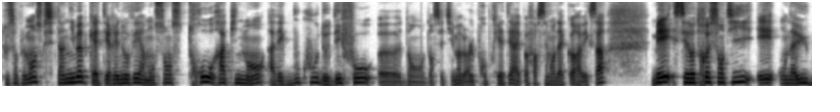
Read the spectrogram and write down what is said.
Tout simplement parce que c'est un immeuble qui a été rénové, à mon sens, trop rapidement, avec beaucoup de défauts euh, dans, dans, cet immeuble. Alors, le propriétaire n'est pas forcément d'accord avec ça, mais c'est notre ressenti et on a, eu,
